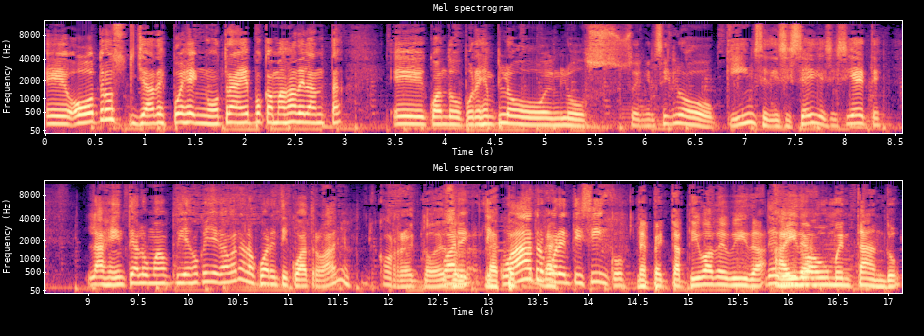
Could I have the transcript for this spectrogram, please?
Eh, otros ya después en otra época más adelante, cuando por ejemplo en los en el siglo XV, XVI, XVII, la gente a lo más viejo que llegaba era a los 44 años. Correcto, eso. 44, 45. La expectativa de vida, ha ido aumentando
